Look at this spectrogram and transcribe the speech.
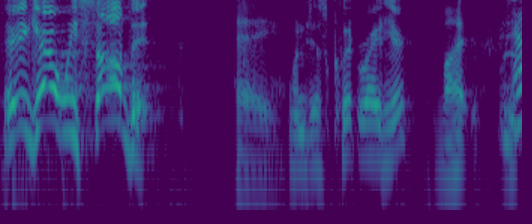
There you go. We solved it. Hey, Want to just quit right here? my, No,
